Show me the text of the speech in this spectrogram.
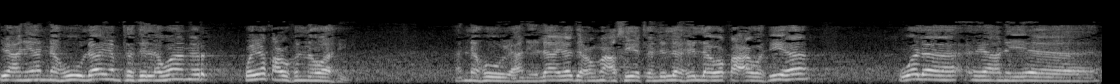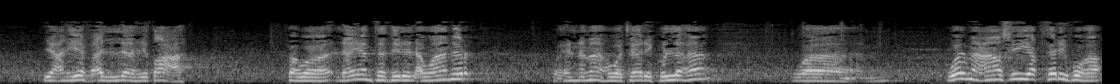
يعني أنه لا يمتثل الأوامر ويقع في النواهي. أنه يعني لا يدع معصية لله إلا وقع فيها ولا يعني آه، يعني يفعل لله طاعة. فهو لا يمتثل الأوامر وإنما هو تارك لها و والمعاصي يقترفها.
